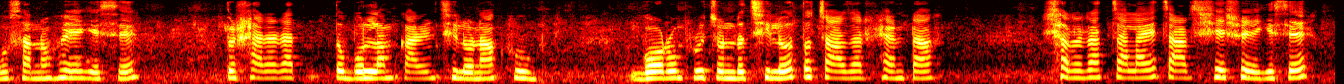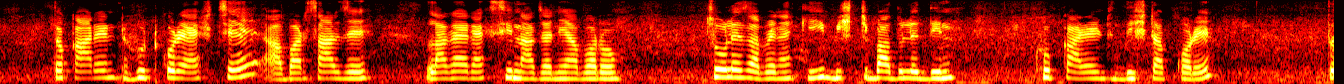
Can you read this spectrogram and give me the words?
গোছানো হয়ে গেছে। তো সারা রাত তো বললাম কারেন্ট ছিল না, খুব গরম প্রচণ্ড ছিল, তো চার্জার ফ্যানটা সারা রাত চালায় চার্জ শেষ হয়ে গেছে। তো কারেন্ট হুট করে আসছে, আবার চার্জে লাগায় রাখছি, না জানি আবারও চলে যাবে নাকি। বৃষ্টি বাদলের দিন খুব কারেন্ট ডিস্টার্ব করে। তো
